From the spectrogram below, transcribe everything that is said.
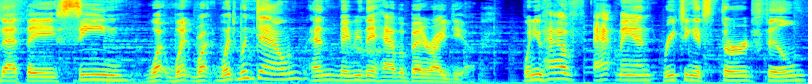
that they seen what went, what, what went down, and maybe they have a better idea. When you have Ant Man reaching its third film,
